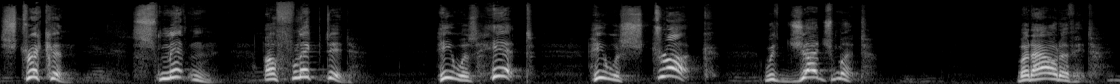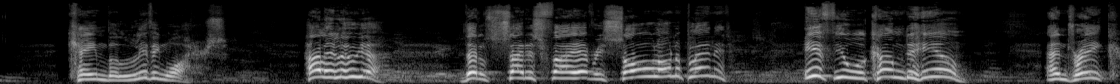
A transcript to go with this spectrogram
stricken, smitten, afflicted? He was hit, he was struck with judgment. But out of it came the living waters. Hallelujah that'll satisfy every soul on the planet. If you will come to Him and drink.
